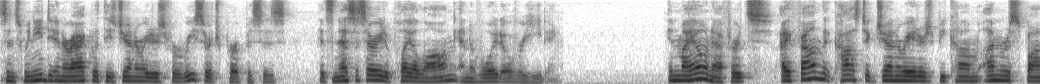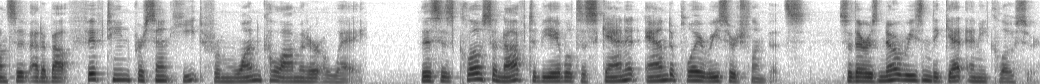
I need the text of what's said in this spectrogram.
Since we need to interact with these generators for research purposes, it's necessary to play along and avoid overheating. In my own efforts, I found that caustic generators become unresponsive at about 15% heat from 1 kilometer away. This is close enough to be able to scan it and deploy research limpets, so there is no reason to get any closer.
